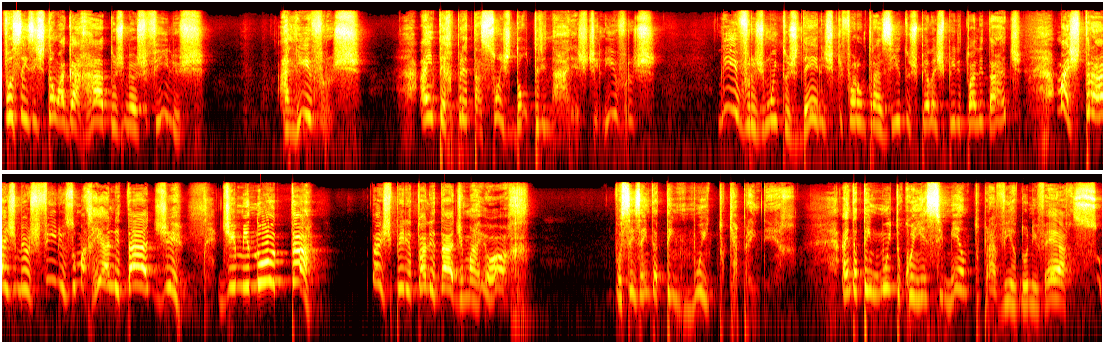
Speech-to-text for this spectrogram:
Vocês estão agarrados, meus filhos, a livros Há interpretações doutrinárias de livros. Livros, muitos deles, que foram trazidos pela espiritualidade. Mas traz, meus filhos, uma realidade diminuta da espiritualidade maior. Vocês ainda têm muito que aprender. Ainda tem muito conhecimento para vir do universo,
